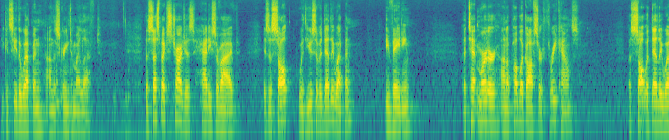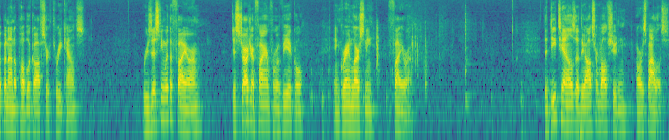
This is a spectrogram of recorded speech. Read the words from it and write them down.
You can see the weapon on the screen to my left. The suspect's charges, had he survived, is assault with use of a deadly weapon, evading, attempt murder on a public officer, three counts, assault with deadly weapon on a public officer, three counts, resisting with a firearm, discharging a firearm from a vehicle, and grand larceny, firearm. The details of the officer-involved shooting are as follows.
